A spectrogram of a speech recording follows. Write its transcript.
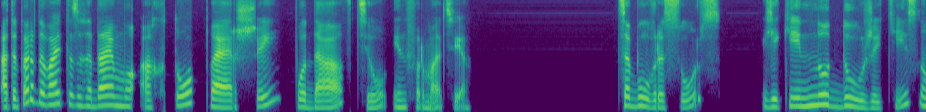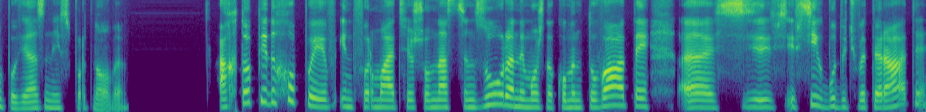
А тепер давайте згадаємо, а хто перший подав цю інформацію. Це був ресурс, який ну дуже тісно пов'язаний з Портновим. А хто підхопив інформацію, що в нас цензура, не можна коментувати, е, всі, всі- всіх будуть витирати?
